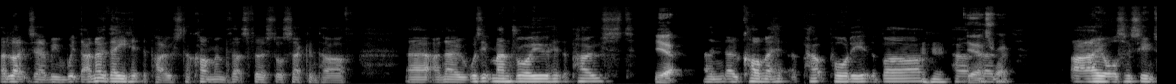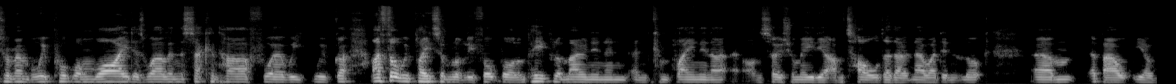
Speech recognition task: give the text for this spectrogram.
I'd like to. I mean, with, I know they hit the post. I can't remember if that's first or second half. Uh, I know was it Mandroiu who hit the post? Yeah, and O'Connor hit, hit the bar. Mm-hmm. Yeah, that's right. I also seem to remember we put one wide as well in the second half where we we've got. I thought we played some lovely football, and people are moaning and, and complaining uh, on social media. I'm told I don't know. I didn't look um, about you know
